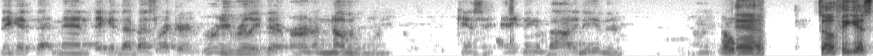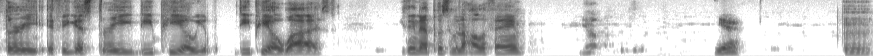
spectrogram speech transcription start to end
They get that, man. They get that best record. Rudy really did earn another one. Can't say anything about it either. Nope. Damn. So if he gets three, if he gets three DPO DPOYs, you think that puts him in the Hall of Fame? Yep. Yeah. Mm.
